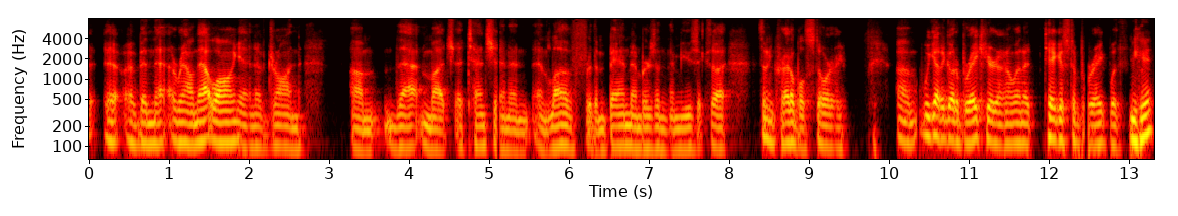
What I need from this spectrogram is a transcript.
uh, uh, have been that, around that long and have drawn um, that much attention and and love for the band members and the music. So it's an incredible story. Um, we got to go to break here, and I want to take us to break with Okay.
